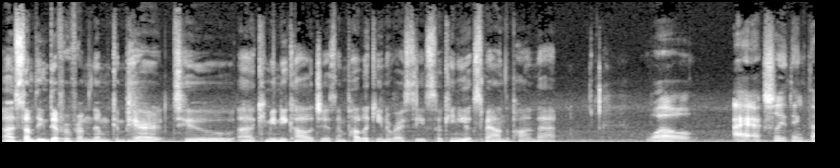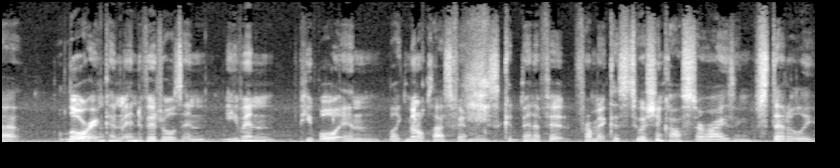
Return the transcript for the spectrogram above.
uh, something different from them compared to uh, community colleges and public universities. So, can you expound upon that? Well, I actually think that lower income individuals and even people in like middle class families could benefit from it because tuition costs are rising steadily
